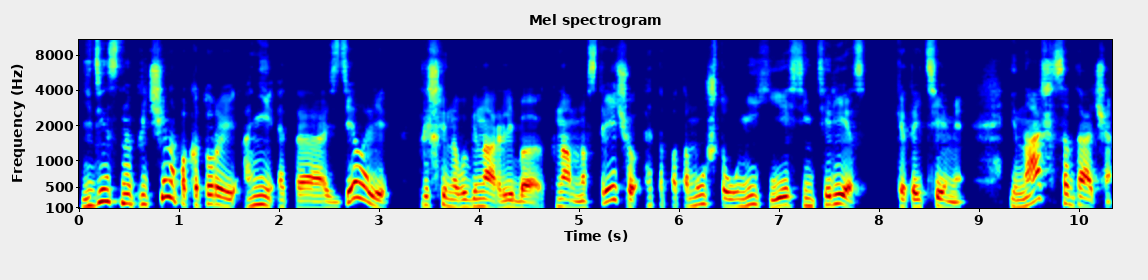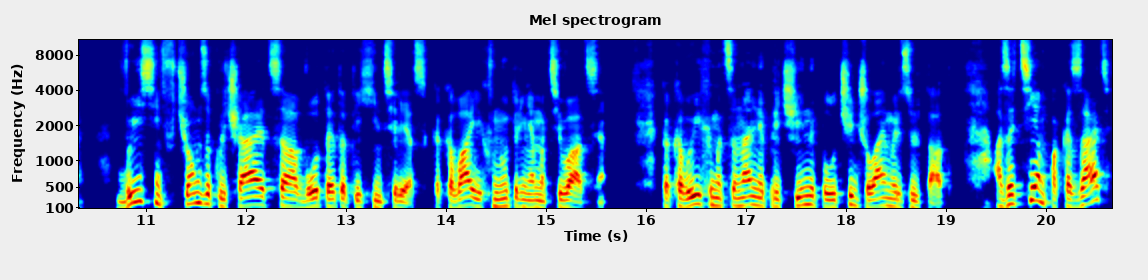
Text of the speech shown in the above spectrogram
единственная причина, по которой они это сделали, пришли на вебинар либо к нам на встречу, это потому, что у них есть интерес к этой теме. И наша задача выяснить, в чем заключается вот этот их интерес, какова их внутренняя мотивация, каковы их эмоциональные причины получить желаемый результат. А затем показать,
